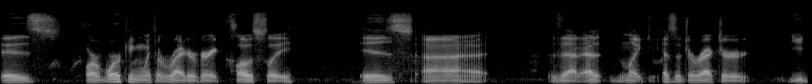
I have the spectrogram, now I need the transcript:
is or working with a writer very closely is uh, that uh, like as a director you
